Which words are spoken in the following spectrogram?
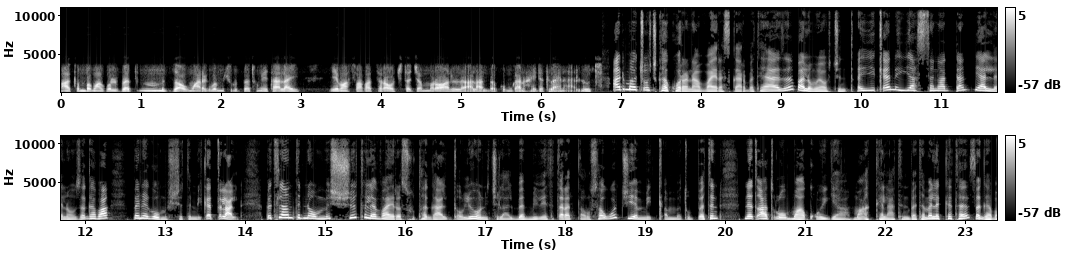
አቅም በማጎልበት እዛው ማድረግ በሚችሉበት ሁኔታ ላይ የማስፋፋት ስራዎች ተጀምረዋል። አላለቁም፣ ገና ሂደት ላይ ነው ያሉት። አድማጮች፣ ከኮሮና ቫይረስ ጋር በተያያዘ ባለሙያዎችን ጠይቀን እያሰናዳን ያለነው ዘገባ በነገው ምሽትም ይቀጥላል። በትላንትናው ምሽት ለቫይረሱ ተጋልጠው ሊሆን ይችላል በሚል የተጠረጠሩ ሰዎች የሚቀመጡበትን ነጣጥሎ ማቆያ ማዕከላትን በተመለከተ ዘገባ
